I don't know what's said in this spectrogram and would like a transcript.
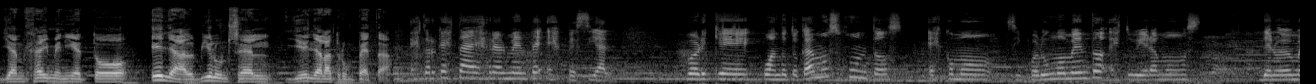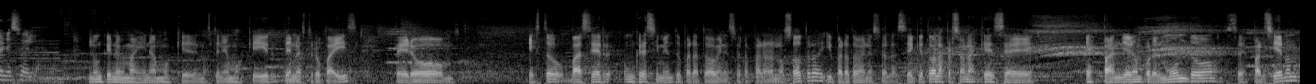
i en Jaime Nieto, ella al violoncel i ella a la trompeta. Esta orquesta es realmente especial porque cuando tocamos juntos es como si por un momento estuviéramos de nuevo en Venezuela. Nunca nos imaginamos que nos teníamos que ir de nuestro país, pero esto va a ser un crecimiento para toda Venezuela, para nosotros y para toda Venezuela. Sé que todas las personas que se expandieron por el mundo, se esparcieron,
